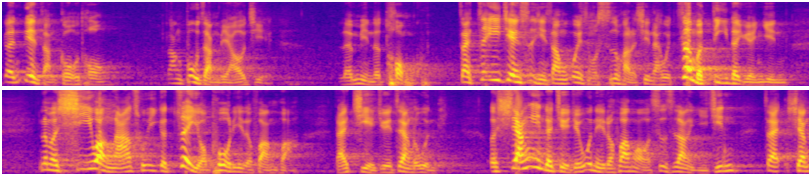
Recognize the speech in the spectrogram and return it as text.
跟院长沟通，让部长了解人民的痛苦，在这一件事情上，为什么司法的信赖会这么低的原因。那么希望拿出一个最有魄力的方法来解决这样的问题，而相应的解决问题的方法，我事实上已经。在相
